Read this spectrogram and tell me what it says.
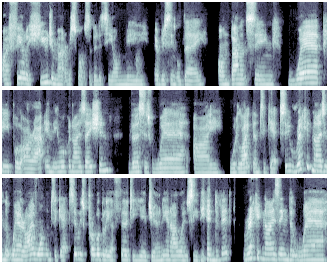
I feel a huge amount of responsibility on me every single day on balancing where people are at in the organization versus where I would like them to get to, recognizing that where I want them to get to is probably a 30 year journey and I won't see the end of it, recognizing that where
